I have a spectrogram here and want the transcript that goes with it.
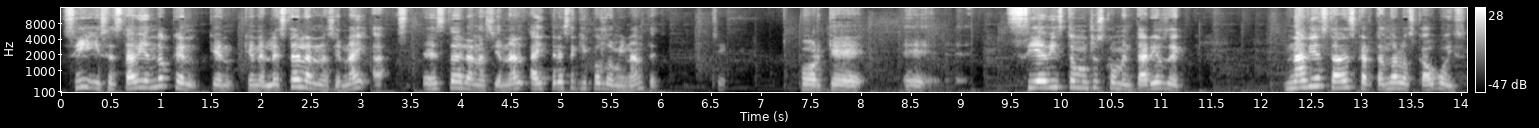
Sí, y se está viendo que, en el este de la nacional, ah, este de la nacional hay tres equipos dominantes. Sí. Porque eh, sí he visto muchos comentarios de nadie está descartando a los Cowboys.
